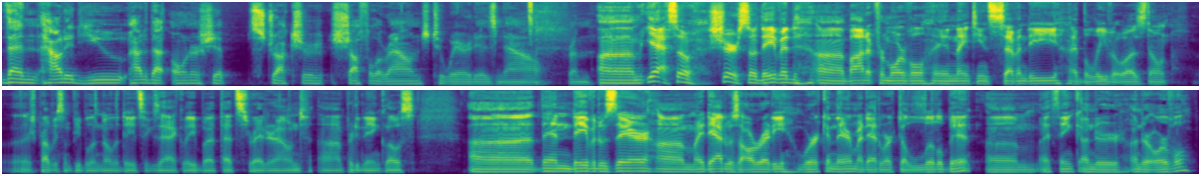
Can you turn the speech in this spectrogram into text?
then how did you how did that ownership structure shuffle around to where it is now from Um, yeah, so sure. So David uh, bought it from Orville in 1970, I believe it was. Don't there's probably some people that know the dates exactly, but that's right around, uh, pretty dang close. Uh, then David was there. Um, my dad was already working there. My dad worked a little bit, um, I think, under under Orville.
